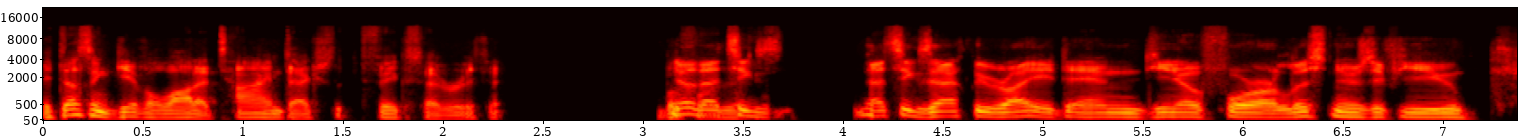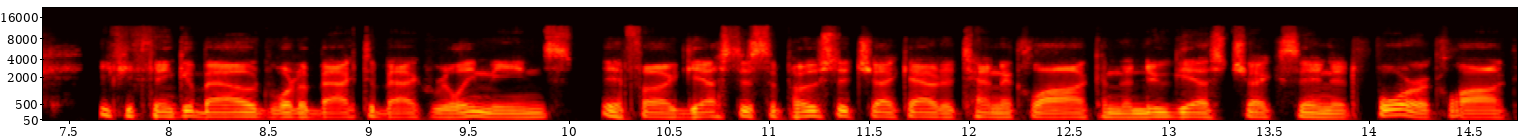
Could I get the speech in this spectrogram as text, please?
It doesn't give a lot of time to actually fix everything. No, that's ex- that's exactly right. And you know, for our listeners, if you if you think about what a back to back really means, if a guest is supposed to check out at ten o'clock and the new guest checks in at four o'clock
